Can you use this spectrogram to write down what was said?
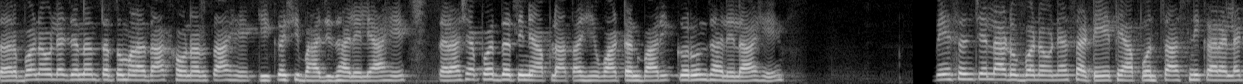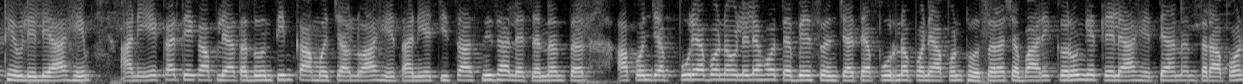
तर बनवल्याच्या नंतर तुम्हाला दाखवणारच आहे की कशी भाजी झालेली आहे. तर अशा पद्धतीने आपलं आता हे वाटण बारीक करून झालेलं आहे. बेसनचे लाडू बनवण्यासाठी येथे आपण चाचणी करायला ठेवलेली आहे. आणि एकात एक आपले आता दोन तीन कामं चालू आहेत आणि याची चाचणी झाल्याच्यानंतर आपण ज्या पुऱ्या बनवलेल्या होत्या बेसनच्या त्या पूर्णपणे आपण ठोसर अशा बारीक करून घेतलेल्या आहेत. त्यानंतर आपण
